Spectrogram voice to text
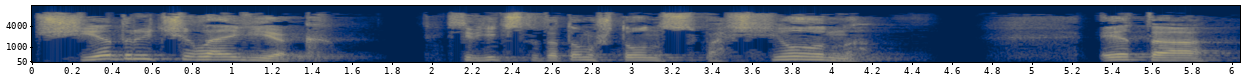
Щедрый человек свидетельствует о том, что он спасен. Это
